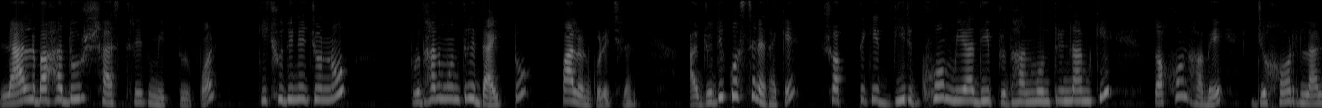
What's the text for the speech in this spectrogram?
লাল বাহাদুর শাস্ত্রীর মৃত্যুর পর কিছুদিনের জন্য প্রধানমন্ত্রীর দায়িত্ব পালন করেছিলেন। আর যদি কোশ্চেনে থাকে সব থেকে দীর্ঘমেয়াদী প্রধানমন্ত্রীর নাম কি? তখন হবে জওহরলাল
